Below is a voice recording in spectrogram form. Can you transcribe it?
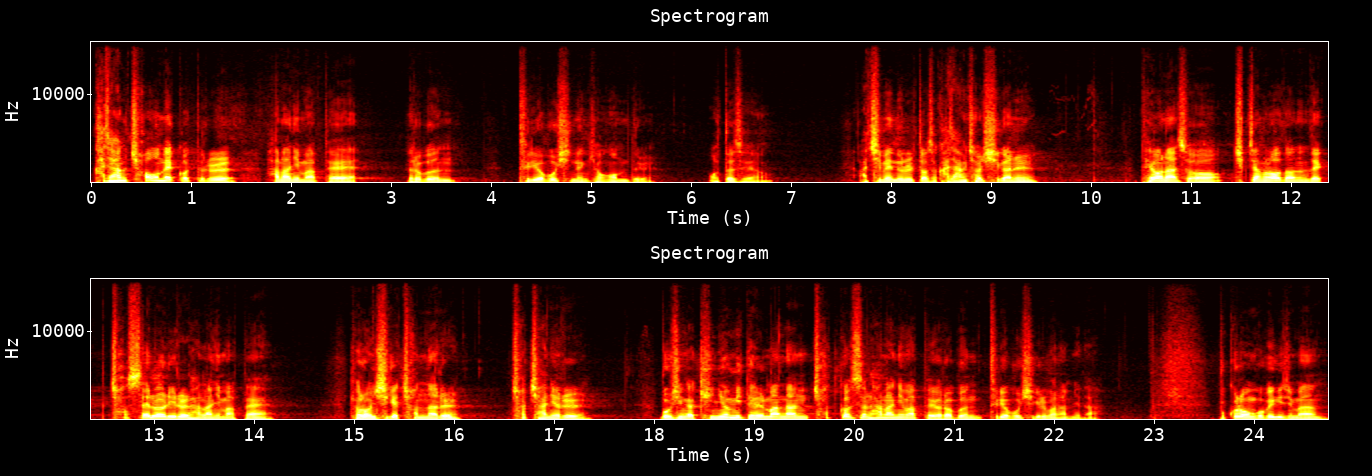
가장 처음의 것들을 하나님 앞에 여러분 드려보시는 경험들 어떠세요? 아침에 눈을 떠서 가장 첫 시간을 태어나서 직장을 얻었는데 첫 셀러리를 하나님 앞에 결혼식의 첫날을 첫 자녀를 무엇인가 기념이 될 만한 첫 것을 하나님 앞에 여러분 드려보시길 바랍니다. 부끄러운 고백이지만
